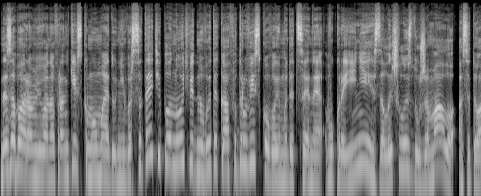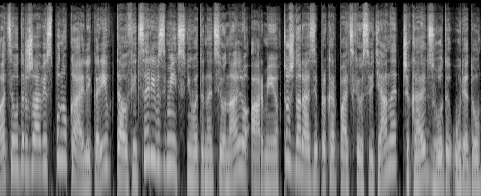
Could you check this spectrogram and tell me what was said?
Незабаром в Івано-Франківському медуніверситеті планують відновити кафедру військової медицини. В Україні їх залишилось дуже мало, а ситуація у державі спонукає лікарів та офіцерів зміцнювати національну армію. Тож наразі прикарпатські освітяни чекають згоди уряду.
